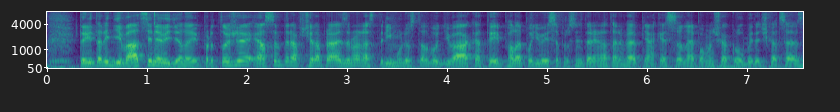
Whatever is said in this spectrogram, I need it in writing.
který tady diváci neviděli, protože já jsem teda včera právě zrovna na streamu dostal od diváka tip, hele podívej se prosím tady na ten web, nějaké silné pomlčka klouby.cz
